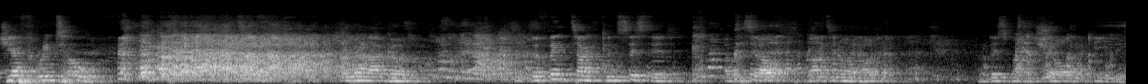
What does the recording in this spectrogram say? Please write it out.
Jeffrey Tull. It wasn't that good. The think tank consisted of myself, Martin Ormrod, and this man, Shaun Keaveney.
